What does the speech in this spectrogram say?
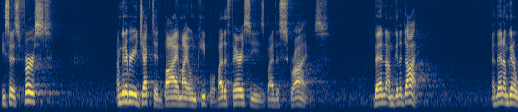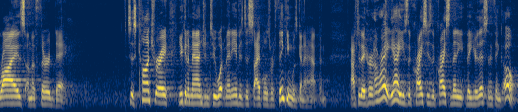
He says, First, I'm going to be rejected by my own people, by the Pharisees, by the scribes. Then I'm going to die. And then I'm going to rise on the third day. This is contrary, you can imagine, to what many of his disciples were thinking was going to happen. After they heard, all right, yeah, he's the Christ, he's the Christ, and then he, they hear this and they think, oh,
